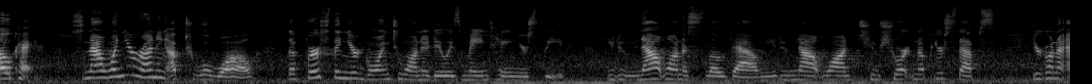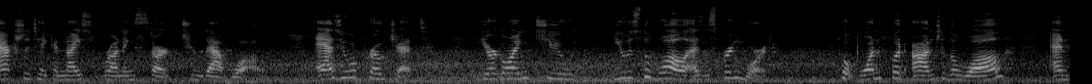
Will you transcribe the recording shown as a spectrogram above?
Okay, so now when you're running up to a wall, the first thing you're going to want to do is maintain your speed. You do not want to slow down. You do not want to shorten up your steps. You're going to actually take a nice running start to that wall. As you approach it, you're going to use the wall as a springboard. Put one foot onto the wall and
